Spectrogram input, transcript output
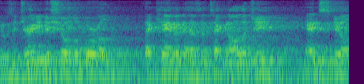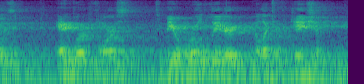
it was a journey to show the world that Canada has the technology and skills and workforce to be a world leader in electrification.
